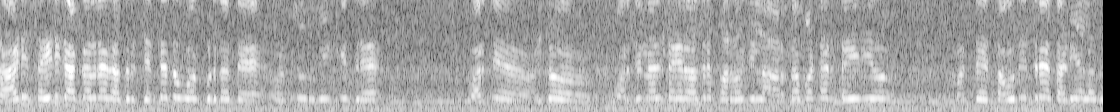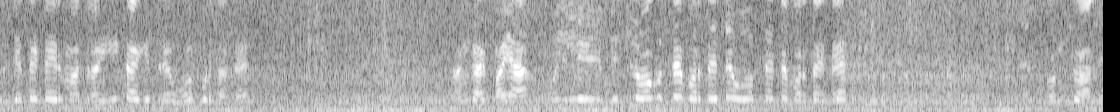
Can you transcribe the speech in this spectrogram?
ಗಾಡಿ ಸೈಡಿಗೆ ಹಾಕಿದ್ರಾಗ ಅದ್ರ ಜೊತೆದು ಹೋಗ್ಬಿಡ್ತತೆ. ಒಂಚೂರು ವೀಕ್ ಇದ್ರೆ ವರ್ಜಿ, ಇದು ಒರಿಜಿನಲ್ ಟೈರ್ ಆದರೆ ಪರವಾಗಿಲ್ಲ. ಅರ್ಧ ಬಟನ್ ಟೈರು ಮತ್ತೆ ಸೌದಿದ್ರೆ ತಡಿಯಲ್ಲ, ಅದ್ರ ಜೊತೆ ಟೈರ್ ಮಾತ್ರ. ಹೀಟಾಗಿದ್ದರೆ ಹೋಗ್ಬಿಡ್ತತೆ. ಹಂಗಾಗಿ ಭಯ. ಇಲ್ಲಿ ಬಿಸಿಲು ಹೋಗುತ್ತೆ, ಬರ್ತೈತೆ, ಹೋಗ್ತೈತೆ, ಬರ್ತೈತೆ. ಬಂತು ಅಲ್ಲಿ.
